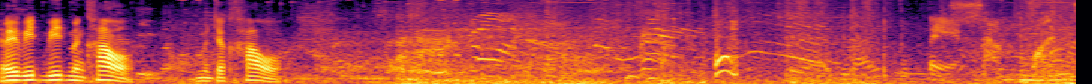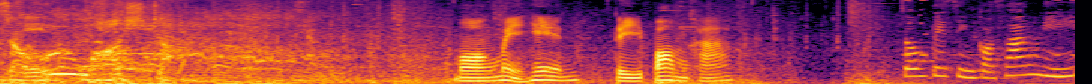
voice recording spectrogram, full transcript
เฮ้ยวิทวิทมันเข้า มันจะเข้า แตกมองไม่เห็น ตีป้อมครับ โจมตีสิ่งก่อสร้างนี้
